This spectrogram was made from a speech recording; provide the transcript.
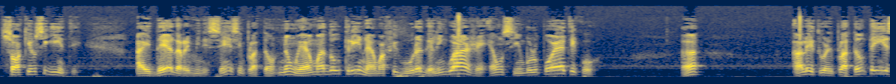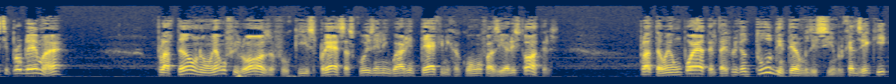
Só que é o seguinte: a ideia da reminiscência em Platão não é uma doutrina, é uma figura de linguagem, é um símbolo poético. A leitura de Platão tem esse problema, é? Platão não é um filósofo que expressa as coisas em linguagem técnica, como fazia Aristóteles. Platão é um poeta, ele está explicando tudo em termos de símbolo. Quer dizer que,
